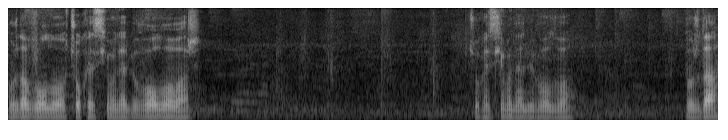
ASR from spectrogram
Burada Volvo çok eski model bir Volvo var. Çok eski model bir Volvo. Burada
